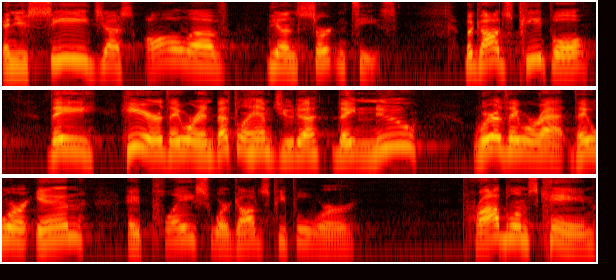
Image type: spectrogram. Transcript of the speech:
And you see just all of the uncertainties. But God's people, they here, they were in Bethlehem, Judah. They knew where they were at. They were in a place where God's people were. Problems came,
